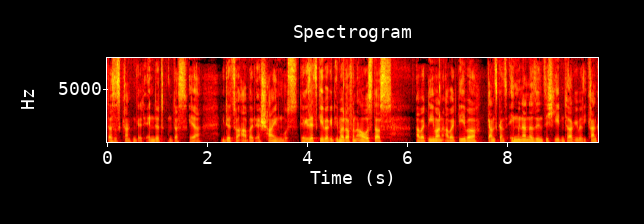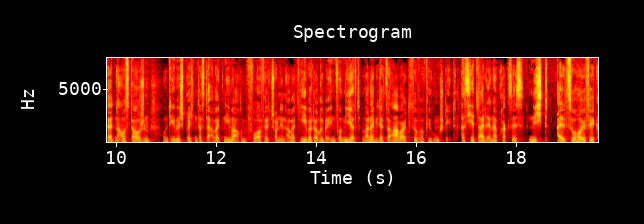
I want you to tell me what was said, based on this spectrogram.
dass das Krankengeld endet und dass er wieder zur Arbeit erscheinen muss. Der Gesetzgeber geht immer davon aus, dass Arbeitnehmer und Arbeitgeber ganz, ganz eng miteinander sind, sich jeden Tag über die Krankheiten austauschen und dementsprechend, dass der Arbeitnehmer auch im Vorfeld schon den Arbeitgeber darüber informiert, wann er wieder zur Arbeit zur Verfügung steht. Passiert leider in der Praxis nicht allzu häufig.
